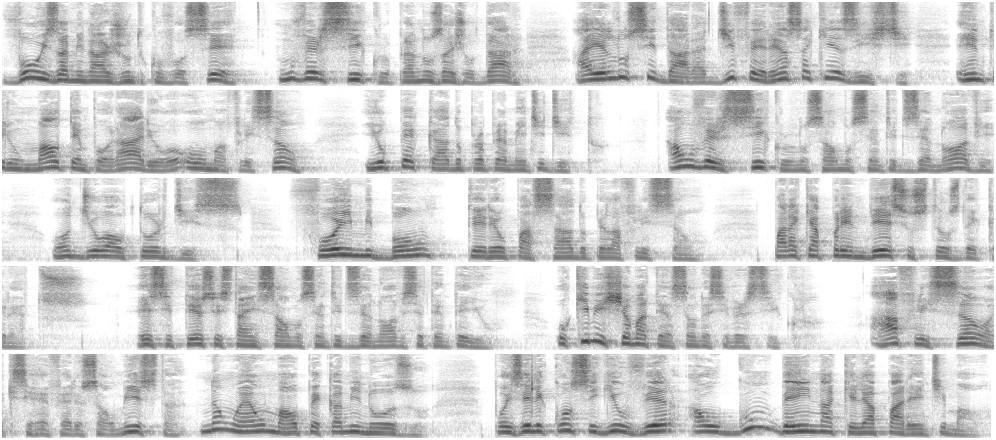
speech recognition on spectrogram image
Vou examinar junto com você um versículo para nos ajudar a elucidar a diferença que existe entre um mal temporário ou uma aflição e o pecado propriamente dito. Há um versículo no Salmo 119 onde o autor diz: Foi-me bom ter eu passado pela aflição, para que aprendesse os teus decretos. Esse texto está em Salmo 119, 71. O que me chama a atenção nesse versículo? A aflição a que se refere o salmista não é um mal pecaminoso, pois ele conseguiu ver algum bem naquele aparente mal.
